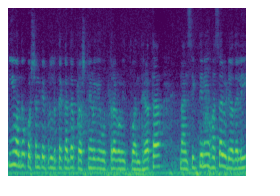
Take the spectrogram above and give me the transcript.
ಈ ಒಂದು ಕ್ವಶನ್ ಪೇಪರ್ ಇರ್ತಕ್ಕಂಥ ಪ್ರಶ್ನೆಗಳಿಗೆ ಉತ್ತರಗಳು ಇತ್ತು ಅಂತ ಹೇಳ್ತಾ ನಾನು ಸಿಗ್ತೀನಿ. ಹೊಸ ವಿಡಿಯೋದಲ್ಲಿ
